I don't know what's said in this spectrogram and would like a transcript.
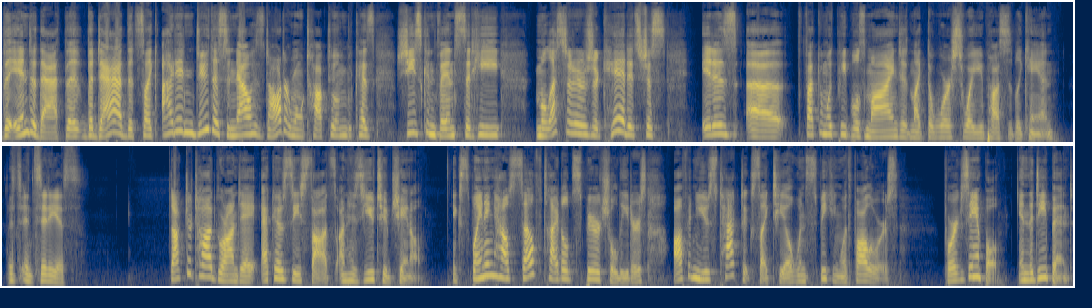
the end of that the the dad that's like I didn't do this and now his daughter won't talk to him because she's convinced that he molested her as a kid it's just it is uh fucking with people's mind in like the worst way you possibly can It's insidious. Dr. Todd Grande echoes these thoughts on his YouTube channel, explaining how self titled spiritual leaders often use tactics like Teal when speaking with followers. For example, in the deep end,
